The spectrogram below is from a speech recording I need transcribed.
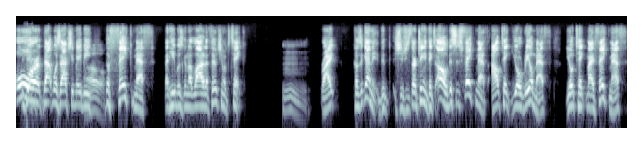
or that was actually maybe Oh. the fake meth that he was going to allow the 13 year old to take, Mm. right? Because again, the- she- she's 13, he thinks, oh, this is fake meth. I'll take your real meth, you'll take my fake meth,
